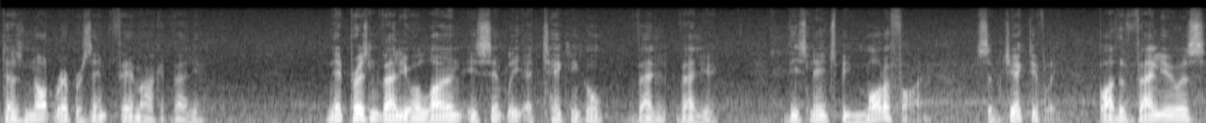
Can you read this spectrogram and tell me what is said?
does not represent fair market value. Net present value alone is simply a technical value. This needs to be modified subjectively by the valuer's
